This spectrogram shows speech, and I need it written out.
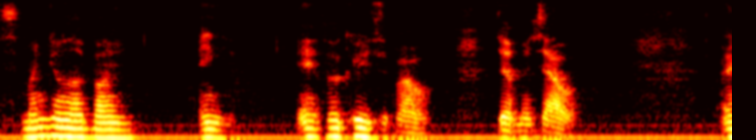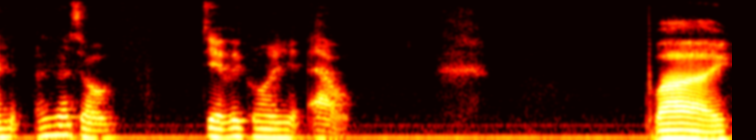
smack the like button, and info about them is out. And, also, David going out. Bye.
